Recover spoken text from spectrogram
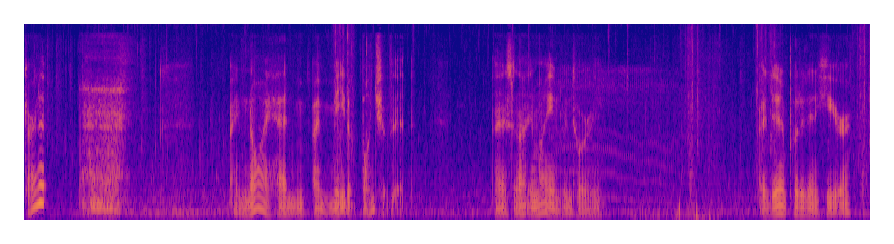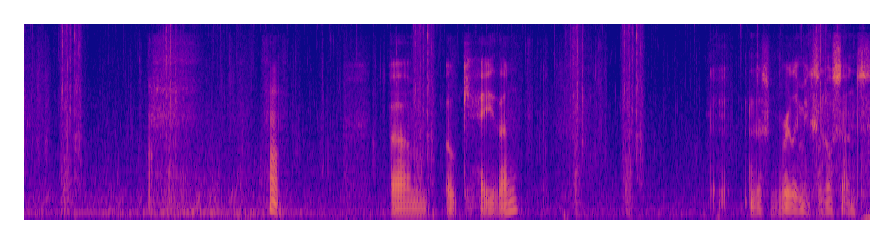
Darn it. I know I had, I made a bunch of it. It's not in my inventory. I didn't put it in here. Hmm. Um, okay then. This really makes no sense.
